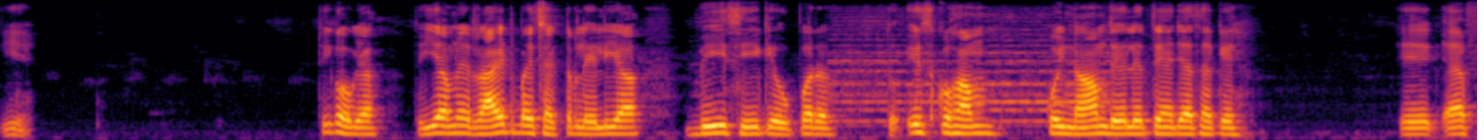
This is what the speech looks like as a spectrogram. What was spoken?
ये। ठीक हो गया। तो ये हमने राइट बाई सेक्टर ले लिया बी सी के ऊपर। तो इसको हम कोई नाम दे लेते हैं, जैसा कि एक एफ़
